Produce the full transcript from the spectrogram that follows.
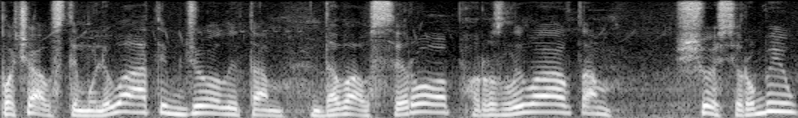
почав стимулювати бджоли, там, давав сироп, розливав там, щось робив.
